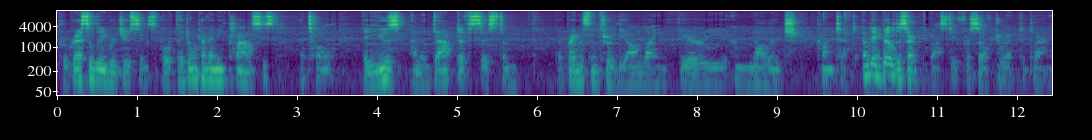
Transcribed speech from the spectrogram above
progressively reducing support. They don't have any classes at all. They use an adaptive system that brings them through the online theory and knowledge content. And they build a certain capacity for self-directed learning.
